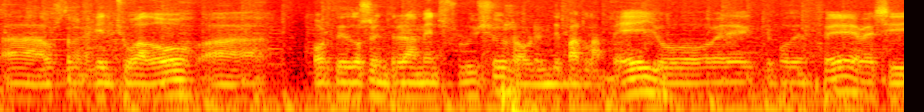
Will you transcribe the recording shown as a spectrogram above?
uh, ostres, aquest jugador uh, porta dos entrenaments fluixos, haurem de parlar amb ell o a veure què podem fer, a veure si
